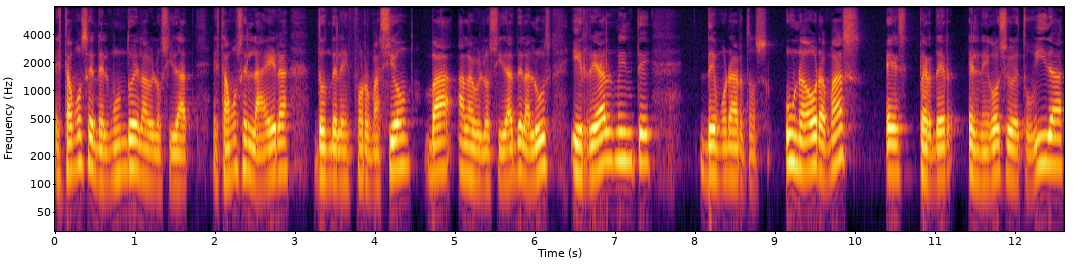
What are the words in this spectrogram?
Estamos en el mundo de la velocidad, estamos en la era donde la información va a la velocidad de la luz y realmente demorarnos una hora más es perder el negocio de tu vida,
